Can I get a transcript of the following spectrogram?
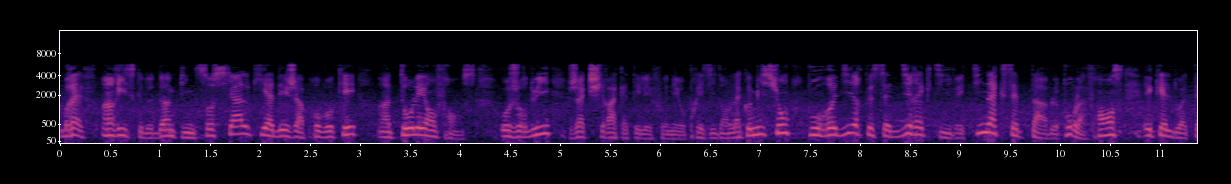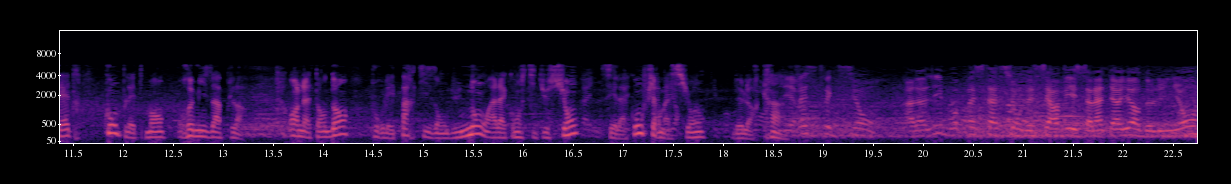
Bref, un risque de dumping social qui a déjà provoqué un tollé en France. Aujourd'hui, Jacques Chirac a téléphoné au président de la Commission pour redire que cette directive est inacceptable pour la France et qu'elle doit être complètement remise à plat. En attendant, pour les partisans du non à la Constitution, c'est la confirmation de leurs craintes. Les restrictions à la libre prestation des services à l'intérieur de l'Union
